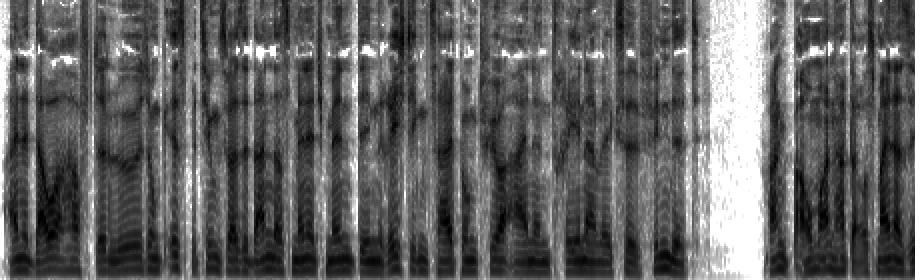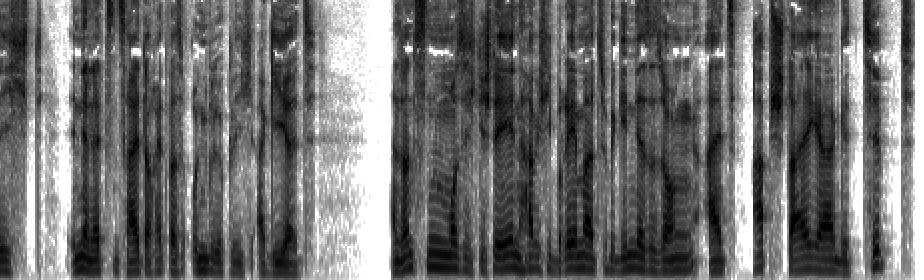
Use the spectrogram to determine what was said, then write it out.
eine dauerhafte Lösung ist, beziehungsweise dann das Management den richtigen Zeitpunkt für einen Trainerwechsel findet. Frank Baumann hatte aus meiner Sicht in der letzten Zeit auch etwas unglücklich agiert. Ansonsten muss ich gestehen, habe ich die Bremer zu Beginn der Saison als Absteiger getippt.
